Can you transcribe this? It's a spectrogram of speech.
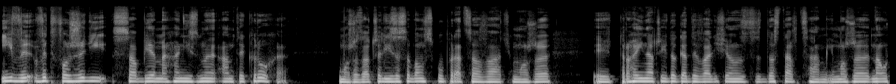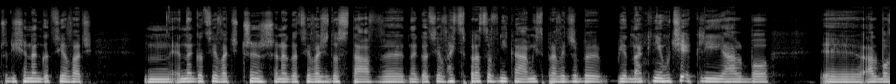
i wy, wytworzyli sobie mechanizmy antykruche. Może zaczęli ze sobą współpracować, może trochę inaczej dogadywali się z dostawcami, może nauczyli się negocjować, mm, negocjować czynsze, negocjować dostawy, negocjować z pracownikami, sprawiać, żeby jednak nie uciekli albo, y, albo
